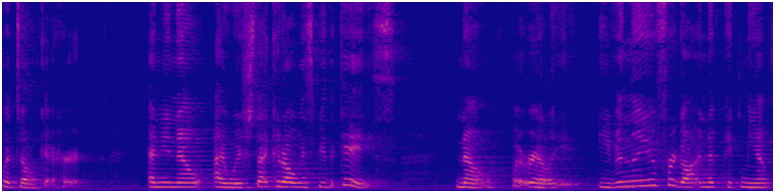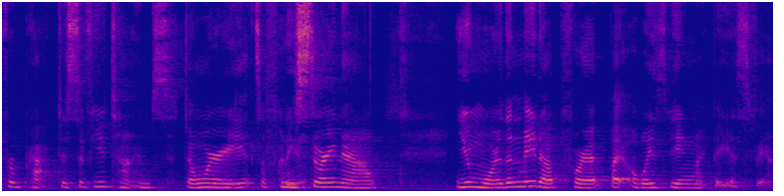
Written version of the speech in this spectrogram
but don't get hurt. And you know, I wish that could always be the case. No, but really, even though you've forgotten to pick me up from practice a few times, don't worry, it's a funny story now. You more than made up for it by always being my biggest fan.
